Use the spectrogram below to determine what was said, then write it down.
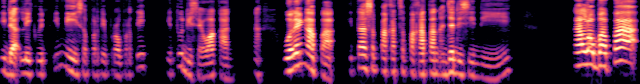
tidak liquid ini seperti properti itu disewakan. Nah, boleh nggak Pak? Kita sepakat-sepakatan aja di sini kalau Bapak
